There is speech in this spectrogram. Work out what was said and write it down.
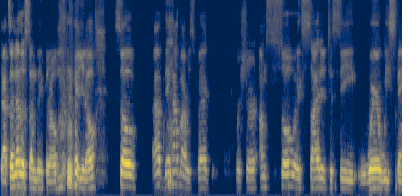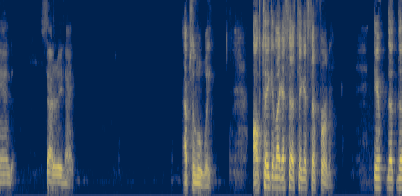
That's another Sunday throw. you know, so uh, they have my respect for sure. I'm so excited to see where we stand Saturday night. Absolutely. I'll take it, like I said, take it a step further. If the, the,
